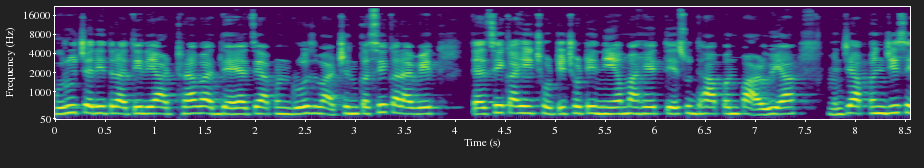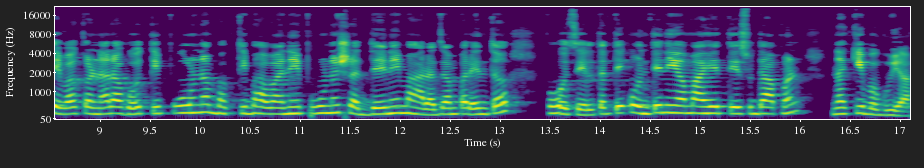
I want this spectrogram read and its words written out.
गुरुचरित्रातील या अठराव्या अध्यायाचे आपण रोज वाचन कसे करावेत त्याचे काही छोटे छोटे नियम आहेत ते सुद्धा आपण पाळूया. म्हणजे आपण जी सेवा करणार आहोत ती पूर्ण भक्तिभावाने पूर्ण श्रद्धेने महाराजांपर्यंत पोहोचेल. तर ते कोणते नियम आहेत ते सुद्धा आपण नक्की बघूया.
